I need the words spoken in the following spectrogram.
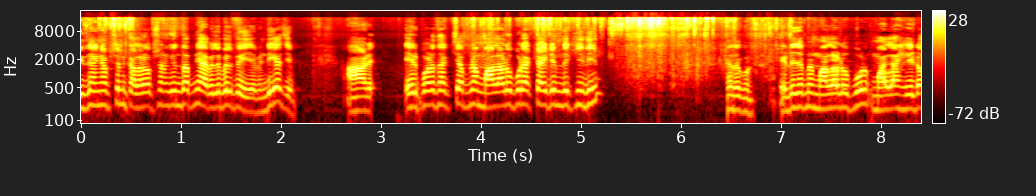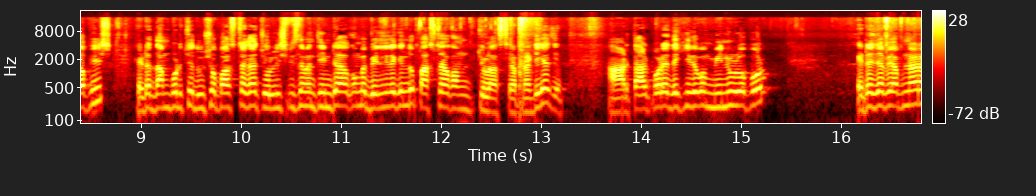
ডিজাইন অপশন কালার অপশন কিন্তু আপনি অ্যাভেলেবেল পেয়ে যাবেন, ঠিক আছে? আর এরপরে থাকছে আপনার মালার উপর একটা আইটেম দেখিয়ে দিন। হ্যাঁ দেখুন, এটা যাবে মালার ওপর, মালা হেড অফিস এটার দাম পড়ছে দুশো পাঁচ টাকা, চল্লিশ পিস নেবেন তিন টাকা কমে বেল নিলে কিন্তু পাঁচ টাকা কম চলে আসছে আপনার, ঠিক আছে? আর তারপরে দেখিয়ে দেবো মিনুর ওপর। এটা যাবে আপনার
